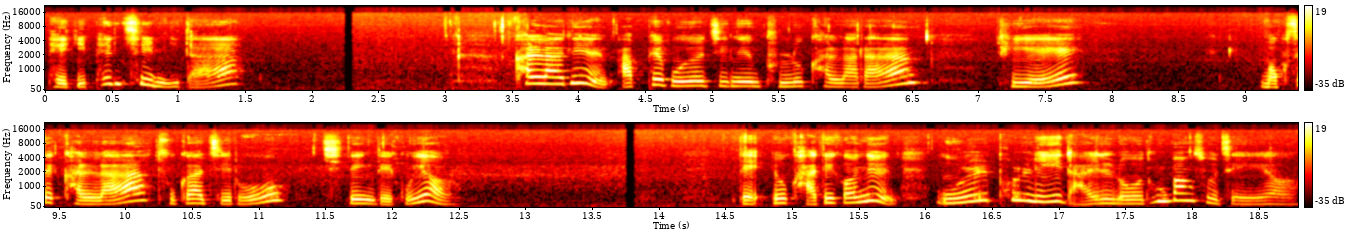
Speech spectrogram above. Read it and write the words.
배기 팬츠입니다. 컬러는 앞에 보여지는 블루 컬러랑 뒤에 먹색 컬러 두 가지로 진행되고요. 네, 이 가디건은 울, 폴리, 나일론, 혼방 소재예요.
